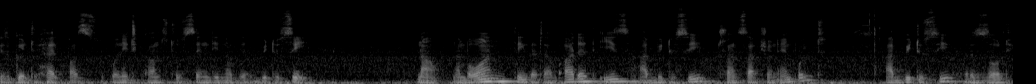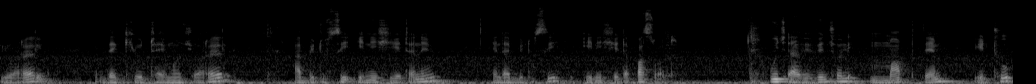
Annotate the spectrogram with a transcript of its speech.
is going to help us when it comes to sending of the B2C. Now, number one thing that I've added is a B2C transaction endpoint, a B2C result URL, the queue timeout URL, a b2c initiator name and a b2c initiator password which I've eventually mapped them into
